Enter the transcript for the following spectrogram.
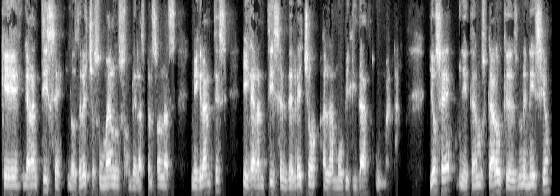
que garantice los derechos humanos de las personas migrantes y garantice el derecho a la movilidad humana. Yo sé y tenemos claro que desde un inicio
